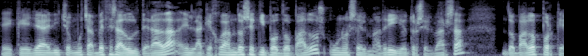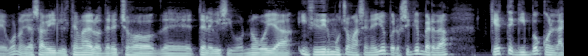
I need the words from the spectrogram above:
eh, que ya he dicho muchas veces adulterada, en la que juegan dos equipos dopados, uno es el Madrid y otro es el Barça, dopados porque, bueno, ya sabéis el tema de los derechos de televisivos. No voy a incidir mucho mucho más en ello, pero sí que es verdad que este equipo, con la,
